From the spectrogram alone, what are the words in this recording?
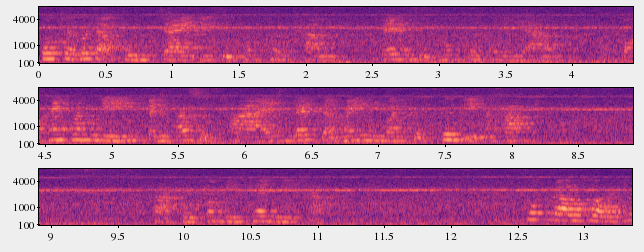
พวกเธอก็จะภูมิใจในสิ่งพวกเธอทำและในสิ่งพวกเธอพยายามขอให้ครั้งนี้เป็นครั้งสุดท้ายและจะไม่มีวันเกิดขึ้นอีกนะคะฝากคุณก็มีแค่นี้ค่ะ พวกเราขอโท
